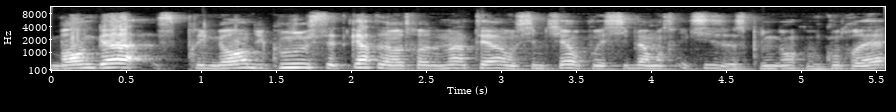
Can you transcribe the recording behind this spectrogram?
Branga Springant, du coup, cette carte est dans votre main terrain au cimetière, vous pouvez cibler un monstre X6 de que vous contrôlez.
